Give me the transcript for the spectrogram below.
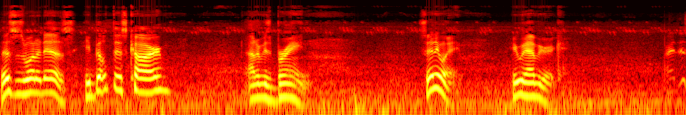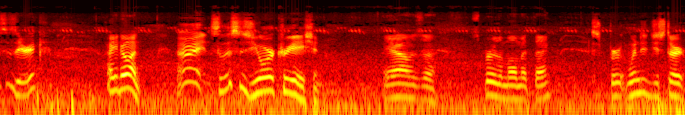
this is what it is. He built this car out of his brain. So anyway, here we have Eric. All right, this is Eric. How you doing? All right, so this is your creation. Yeah, it was a spur of the moment thing. When did you start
